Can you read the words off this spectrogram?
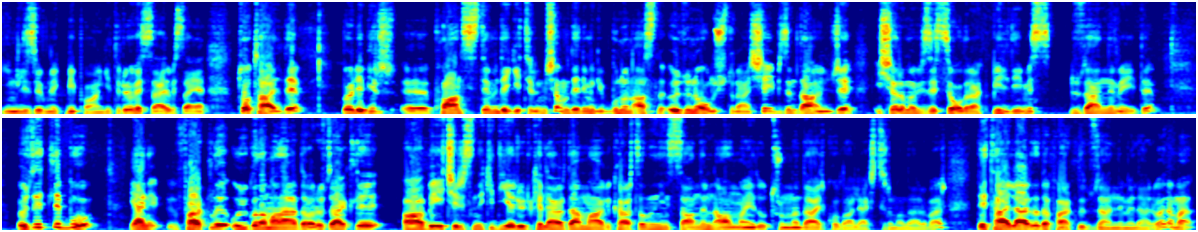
İngilizce bilmek 1 puan getiriyor vesaire vesaire. Yani totalde böyle bir e, puan sistemi de getirilmiş ama dediğim gibi bunun aslında özünü oluşturan şey bizim daha önce iş arama vizesi olarak bildiğimiz düzenlemeydi. Özetle bu. Yani farklı uygulamalar da var. Özellikle AB içerisindeki diğer ülkelerden mavi kart alan insanların Almanya'da oturumuna dair kolaylaştırmalar var. Detaylarda da farklı düzenlemeler var ama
